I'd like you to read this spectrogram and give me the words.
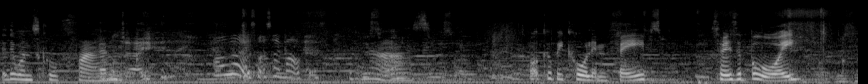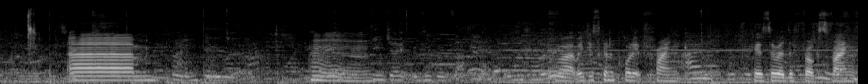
the other one's called Frank. MJ. Oh look, it's got the same outfit. Yes. What could we call him, Phoebes? So he's a boy. Um, him. Hmm. DJ would be exactly. Right, we're just going to call it Frank because there are the frogs, Frank.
